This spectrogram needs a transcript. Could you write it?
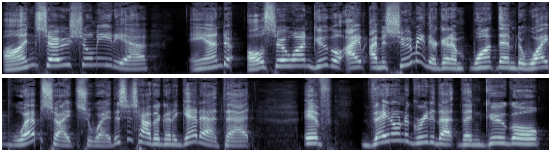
on social media and also on Google. I, am assuming they're going to want them to wipe websites away. This is how they're going to get at that. If they don't agree to that, then Google,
